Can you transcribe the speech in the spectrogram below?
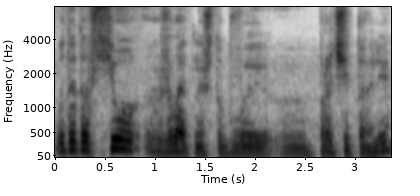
Вот это все желательно, чтобы вы э, прочитали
